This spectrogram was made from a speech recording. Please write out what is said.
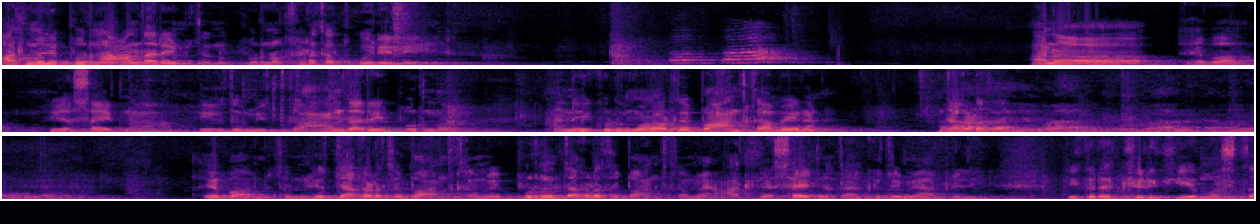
आतमध्ये पूर्ण अंधार आहे मित्रांनो पूर्ण खडकात कोरेले आहे आणि हे बा या साईडनं एकदम इतका अंधार आहे पूर्ण. आणि इकडून मला वाटतं बांधकाम आहे ना? दगडाचं? हे आहे ना. हे मित्रांनो हे दगडाचं बांधकाम आहे. पूर्ण दगडाचं बांधकाम आहे. आतल्या साईडनं दाखवतो मी आपल्याला. इकडं खिडकी आहे मस्त.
